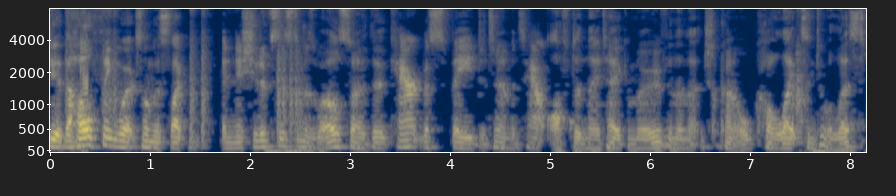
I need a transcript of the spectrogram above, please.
So yeah, the whole thing works on this like initiative system as well. So the character speed determines how often they take a move, and then that just kind of all collates into a list.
